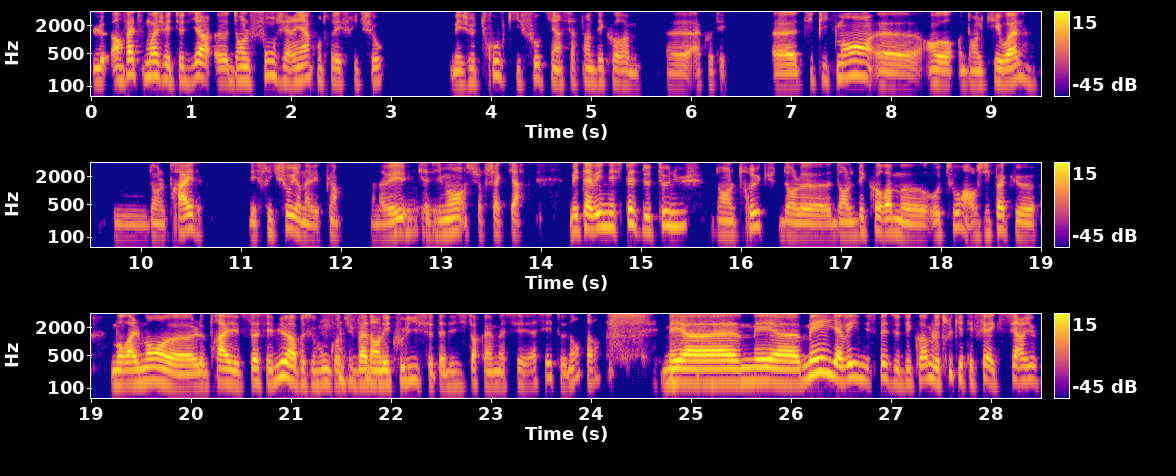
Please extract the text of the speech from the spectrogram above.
le, en fait, moi, je vais te dire, dans le fond, j'ai rien contre les freak shows, mais je trouve qu'il faut qu'il y ait un certain décorum à côté. typiquement, dans le K1 ou dans le Pride, les freak shows, il y en avait plein. Il y en avait mmh quasiment sur chaque carte mais tu avais une espèce de tenue dans le truc, dans le, dans le décorum autour. Alors, je dis pas que moralement, le Pride et tout ça, c'est mieux, hein, parce que bon, quand tu vas dans les coulisses, tu as des histoires quand même assez, assez étonnantes. Hein. Mais mais mais il y avait une espèce de décorum. Le truc était fait avec sérieux.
